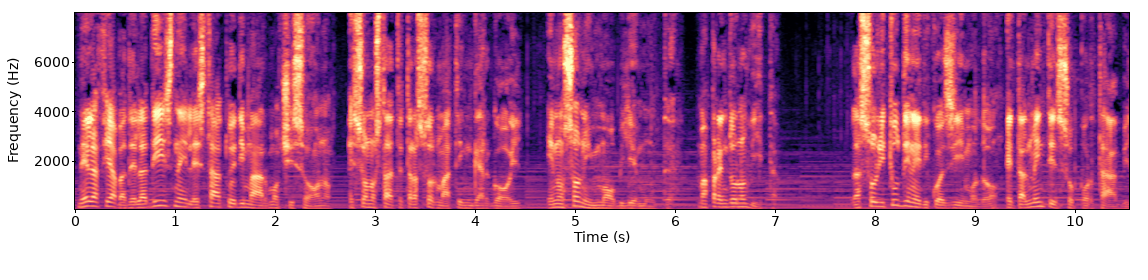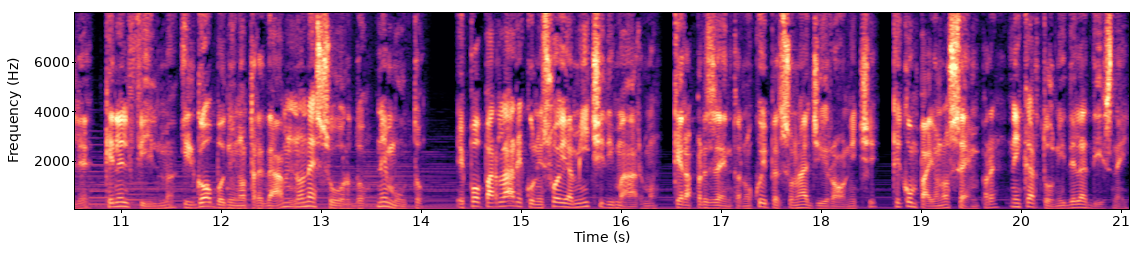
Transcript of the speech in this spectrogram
Nella fiaba della Disney le statue di marmo ci sono e sono state trasformate in gargoyle e non sono immobili e mute, ma prendono vita. La solitudine di Quasimodo è talmente insopportabile che nel film il gobbo di Notre Dame non è sordo né muto, e può parlare con i suoi amici di marmo, che rappresentano quei personaggi ironici che compaiono sempre nei cartoni della Disney.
